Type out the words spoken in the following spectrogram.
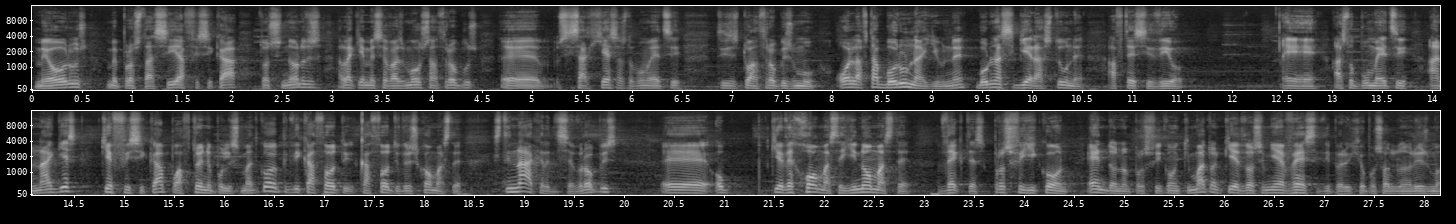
με όρους, με προστασία φυσικά των συνόρων της, αλλά και με σεβασμό στους ανθρώπους, ε, στις αρχές, ας το πούμε έτσι, της, του ανθρωπισμού. Όλα αυτά μπορούν να γίνουν, μπορούν να συγκεραστούν αυτές οι δύο ε, ας το πούμε έτσι, ανάγκες και φυσικά που αυτό είναι πολύ σημαντικό επειδή καθότι, καθότι βρισκόμαστε στην άκρη της Ευρώπης ε, και δεχόμαστε, γινόμαστε δέκτες προσφυγικών, έντονων προσφυγικών κυμάτων και εδώ σε μια ευαίσθητη περιοχή όπως όλοι γνωρίζουμε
